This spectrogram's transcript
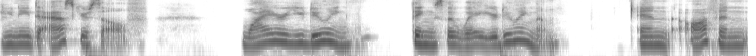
You need to ask yourself, why are you doing things the way you're doing them? And often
